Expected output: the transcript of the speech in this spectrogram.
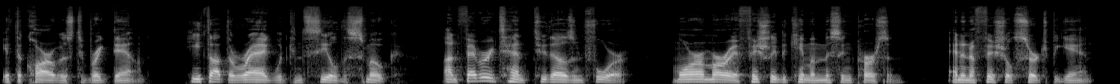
if the car was to break down. He thought the rag would conceal the smoke. On February 10, 2004, Maura Murray officially became a missing person, and an official search began.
